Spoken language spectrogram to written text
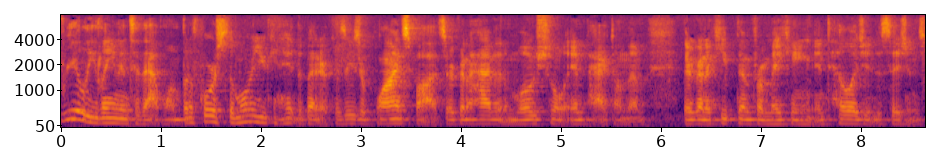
really lean into that one. But of course, the more you can hit, the better, because these are blind spots. They're going to have an emotional impact on them. They're going to keep them from making intelligent decisions.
